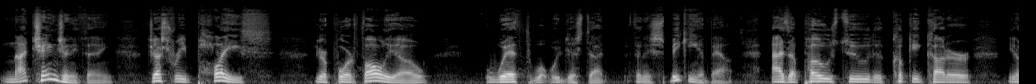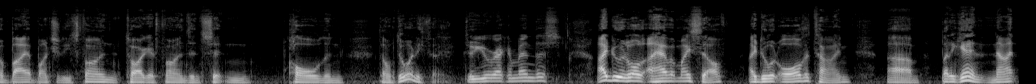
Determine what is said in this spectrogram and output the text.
not change anything, just replace your portfolio with what we just got finished speaking about, as opposed to the cookie cutter, you know, buy a bunch of these funds, target funds, and sit and hold and don't do anything. Do you recommend this? I do it all. I have it myself. I do it all the time. Um, but again, not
